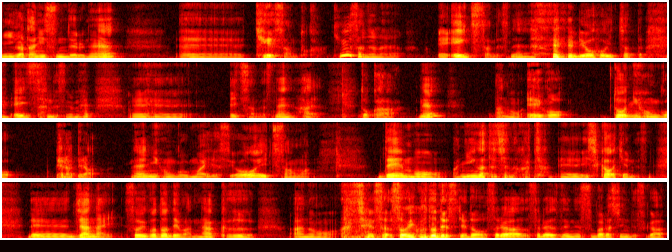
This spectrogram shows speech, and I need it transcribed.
新潟に住んでるね。えー、K さんとか。K さんじゃない。え H さんですね。両方言っちゃった。H さんですよね、えー、H さんですね。はい。とかね。あの英語と日本語。ペラペラ。ね日本語うまいですよ H さんは。でも新潟じゃなかった、えー、石川県ですね。でじゃない。そういうことではなくあの そういうことですけどそれはそれは全然素晴らしいんですが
